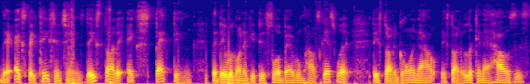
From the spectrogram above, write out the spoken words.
their expectation changed. They started expecting that they were going to get this four bedroom house. Guess what? They started going out. They started looking at houses.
